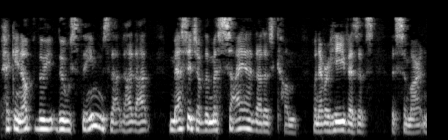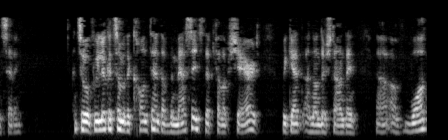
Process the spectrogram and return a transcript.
picking up the, those themes, that, that, that message of the Messiah that has come whenever he visits the Samaritan city. And so if we look at some of the content of the message that Philip shared we get an understanding uh, of what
